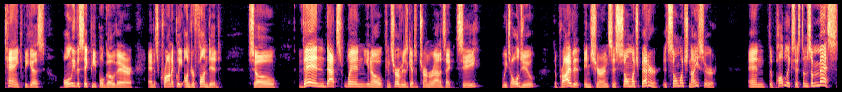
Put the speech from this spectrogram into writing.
tank because only the sick people go there and it's chronically underfunded. So then that's when, you know, conservatives get to turn around and say, see, we told you the private insurance is so much better. It's so much nicer and the public system's a mess.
